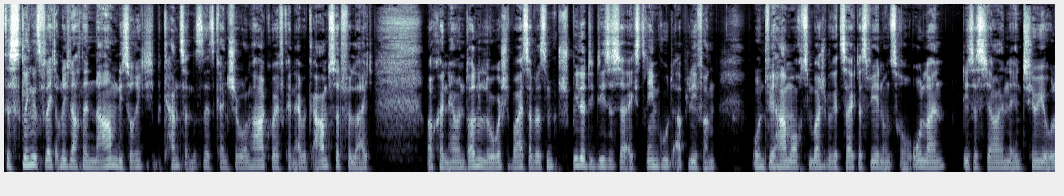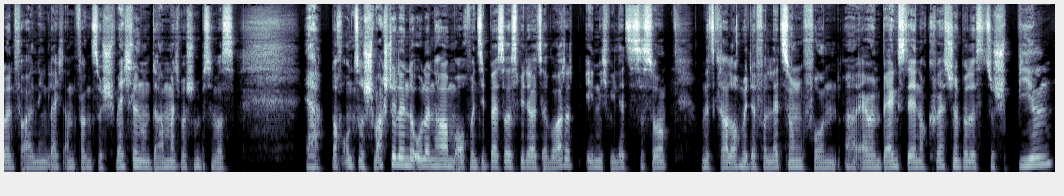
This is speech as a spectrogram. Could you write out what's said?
das klingt jetzt vielleicht auch nicht nach den Namen, die so richtig bekannt sind. Das ist jetzt kein Sharon Hargrave, kein Eric Armstead vielleicht, auch kein Aaron Donald logischerweise, aber das sind Spieler, die dieses Jahr extrem gut abliefern. Und wir haben auch zum Beispiel gezeigt, dass wir in unserer O-Line dieses Jahr in der Interior O-Line vor allen Dingen leicht anfangen zu schwächeln und da manchmal schon ein bisschen was ja, noch unsere Schwachstelle in der O-Line haben, auch wenn sie besser ist wieder als erwartet, ähnlich wie letzte Saison. Und jetzt gerade auch mit der Verletzung von äh, Aaron Banks, der noch questionable ist zu spielen,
